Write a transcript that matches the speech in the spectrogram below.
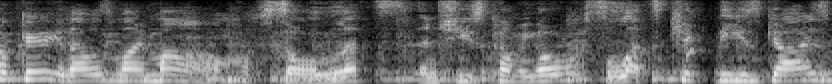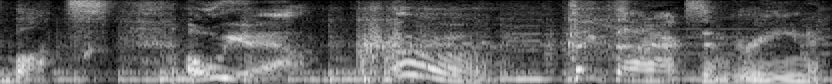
Okay, that was my mom. So let's... And she's coming over, so let's kick these guys' butts. Oh, yeah! Take that, Axem Green!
